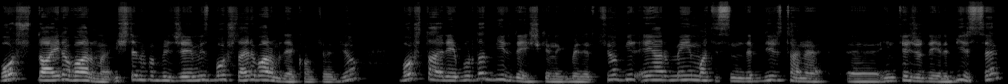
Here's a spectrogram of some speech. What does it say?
boş daire var mı? İşlem yapabileceğimiz boş daire var mı diye kontrol ediyor. Boş daireyi burada bir değişkeni belirtiyor. Bir eğer main matrisinde bir tane e, integer değeri 1 ise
